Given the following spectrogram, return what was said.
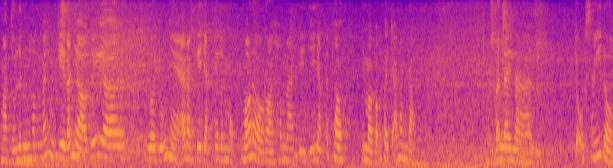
Mà tụi Linh hôm mấy hôm kia đã nhờ cái uh, người chủ nhà ở đằng kia giặt cho Linh một mớ đồ rồi. Hôm nay thì chỉ giặt ít thôi nhưng mà vẫn phải trả 5 đồng. Bên đây là chỗ sấy đồ.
